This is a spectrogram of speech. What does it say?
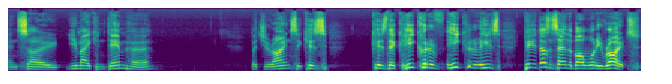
And so you may condemn her, but your own because because he could have he could have he's it doesn't say in the Bible what he wrote.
